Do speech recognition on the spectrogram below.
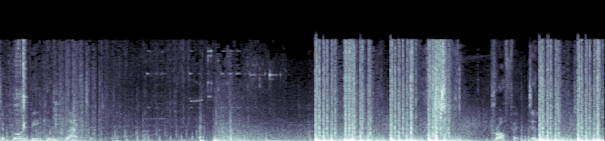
Deploy beacon planted. Profit deleted.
